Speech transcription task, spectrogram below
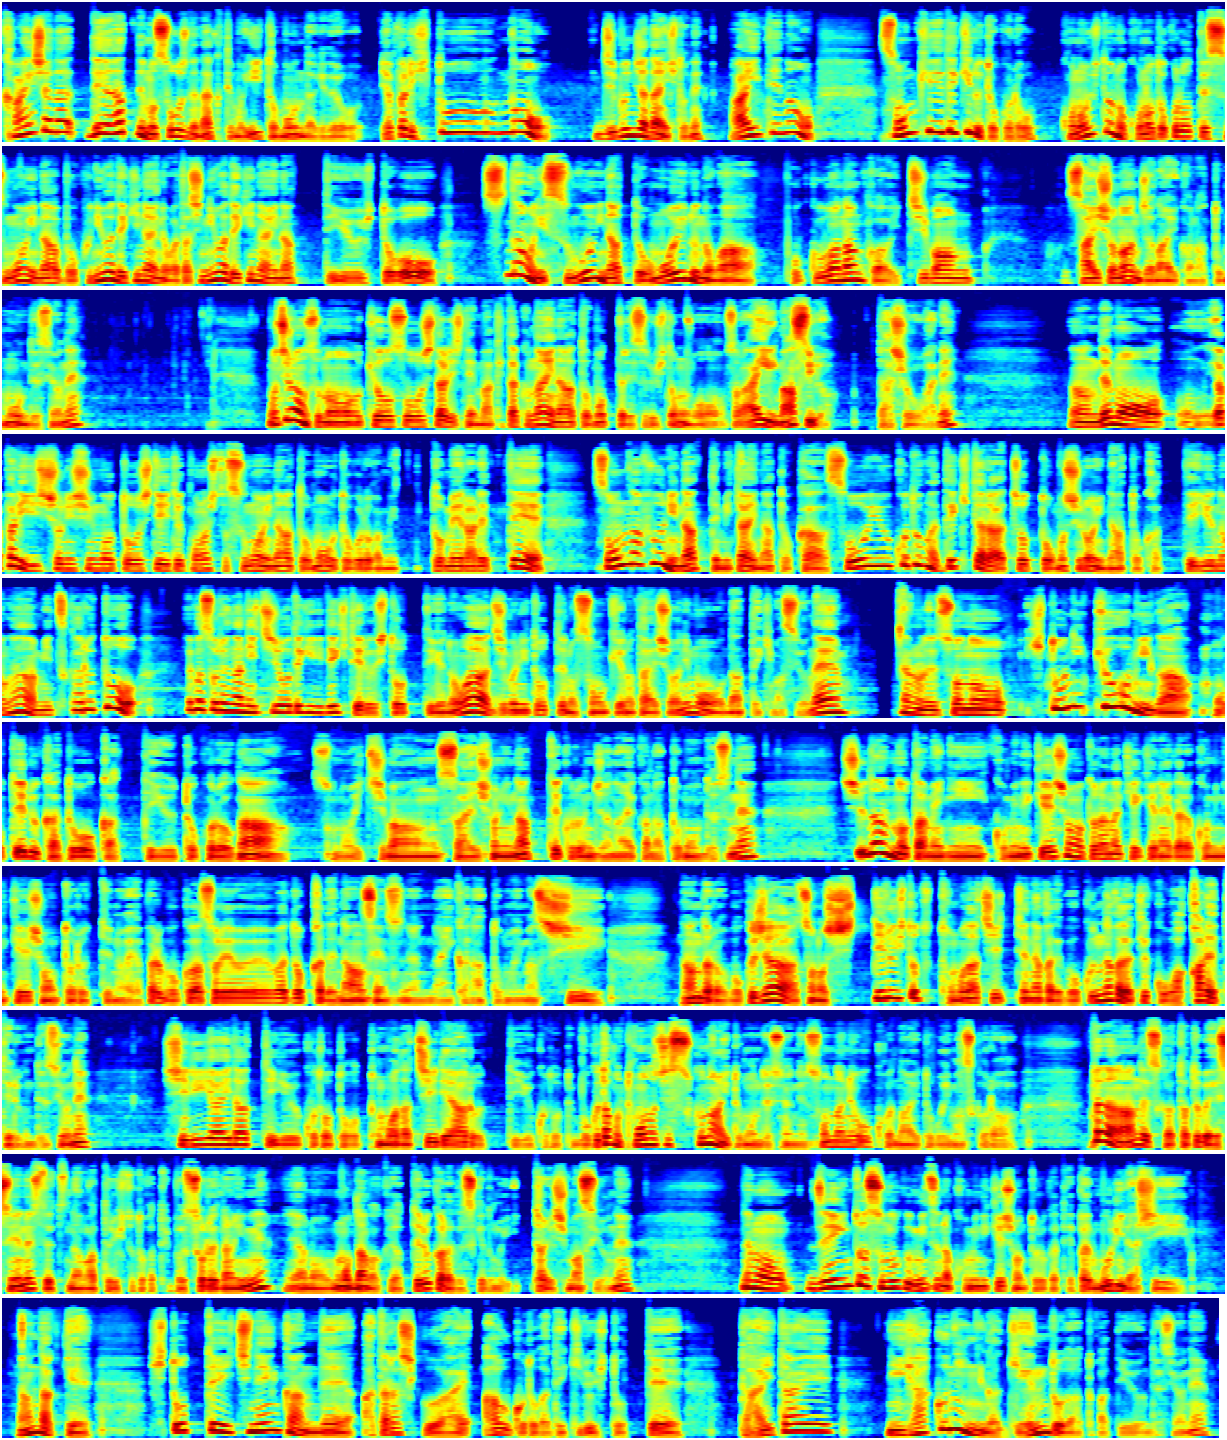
会社であってもそうじゃなくてもいいと思うんだけどやっぱり人の自分じゃない人ね相手の尊敬できるところこの人のこのところってすごいな僕にはできないな私にはできないなっていう人を素直にすごいなって思えるのが僕はなんか一番最初なんじゃないかなと思うんですよね。もちろんその競争したりして負けたくないなと思ったりする人もそれはいますよ多少はね。うん、でもやっぱり一緒に仕事をしていてこの人すごいなと思うところが認められてそんな風になってみたいなとかそういうことができたらちょっと面白いなとかっていうのが見つかるとやっぱそれが日常的にできてる人っていうのは自分にとっての尊敬の対象にもなってきますよね。なのでその人に興味が持てるかどうかっていうところがその一番最初になってくるんじゃないかなと思うんですね。手段のためにコミュニケーションを取らなきゃいけないからコミュニケーションを取るっていうのはやっぱり僕はそれはどっかでナンセンスじゃないかなと思いますしなんだろう僕じゃあその知ってる人と友達って中で僕の中では結構分かれてるんですよね。知り合いだっていうことと友達であるっていうことって僕多分友達少ないと思うんですよね。そんなに多くはないと思いますから。ただ何ですか例えば SNS でつながってる人とかってそれなりにねあのもう長くやってるからですけども行ったりしますよね。でも全員とすごく密なコミュニケーションを取るかってやっぱり無理だしなんだっけ人って1年間で新しく会うことができる人って大体200人が限度だとかって言うんですよね。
